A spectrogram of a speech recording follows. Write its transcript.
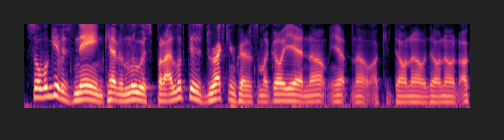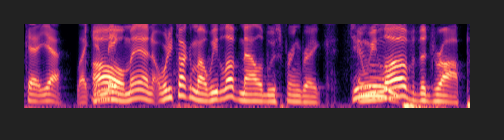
So we'll give his name, Kevin Lewis. But I looked at his directing credits. I'm like, oh yeah, no, yep, no, okay, don't know, don't know. Okay, yeah, like Oh make- man, what are you talking about? We love Malibu Spring Break, and we love The Drop.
